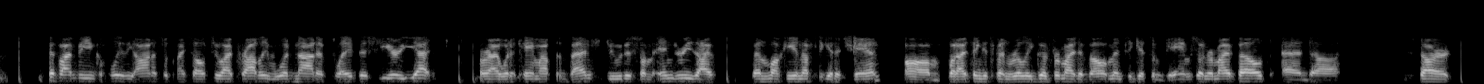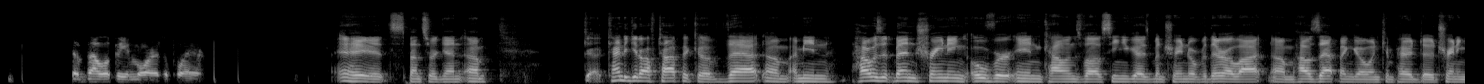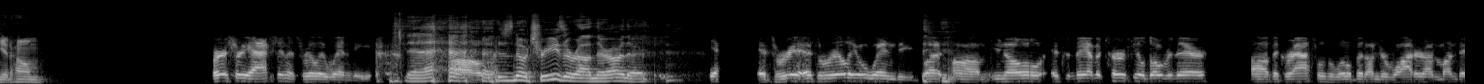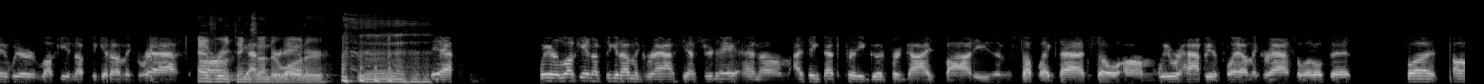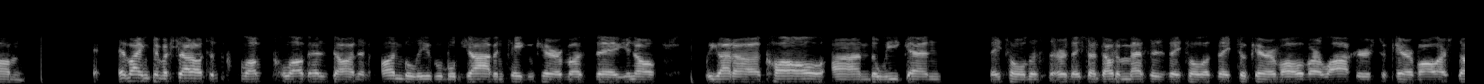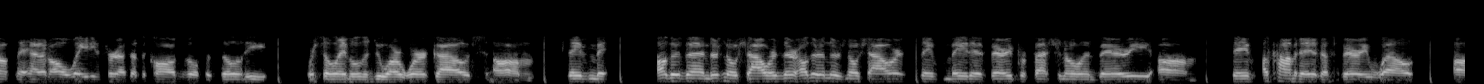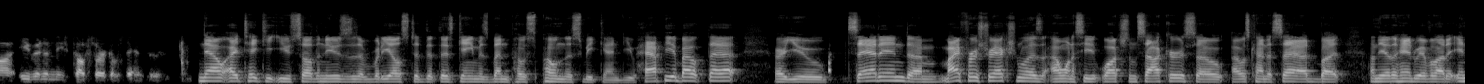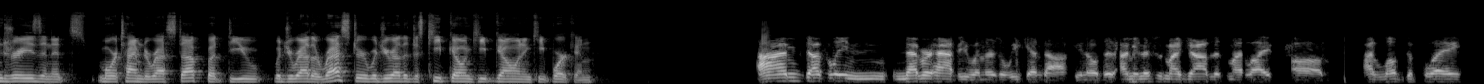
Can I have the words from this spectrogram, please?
if I'm being completely honest with myself too, I probably would not have played this year yet, or I would have came off the bench due to some injuries. I've been lucky enough to get a chance, um, but I think it's been really good for my development to get some games under my belt and uh, start developing more as a player. Hey, it's Spencer again. Um, kind of get off topic of that. Um, I mean, how has it been training over in Collinsville? I've seen you guys been trained over there a lot. Um, how's that been going compared to training at home? First reaction, it's really windy. Yeah, um, there's no trees around there, are there? Yeah, it's re- it's really windy, but um, you know, it's they have a turf field over there. Uh, the grass was a little bit underwater on Monday. We were lucky enough to get on the grass. Um, Everything's um, underwater. yeah, we were lucky enough to get on the grass yesterday, and um, I think that's pretty good for guys' bodies and stuff like that. So um, we were happy to play on the grass a little bit. But um, if I can give a shout out to the club, club has done an unbelievable job in taking care of us. They, you know, we got a call on the weekend. They told us, or they sent out a message. They told us they took care of all of our lockers, took care of all our stuff. They had it all waiting for us at the Collinsville facility. We're still able to do our workouts. Um, they've made other than there's no showers there other than there's no showers they've made it very professional and very um they've accommodated us very well uh, even in these tough circumstances. Now, I take it you saw the news as everybody else did that this game has been postponed this weekend. You happy about that? Are you saddened? Um, my first reaction was I want to see watch some soccer, so I was kind of sad. But on the other hand, we have a lot of injuries and it's more time to rest up. But do you would you rather rest or would you rather just keep going, keep going, and keep working? I'm definitely n- never happy when there's a weekend off. You know, th- I mean, this is my job, this is my life. Um, I love to play.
